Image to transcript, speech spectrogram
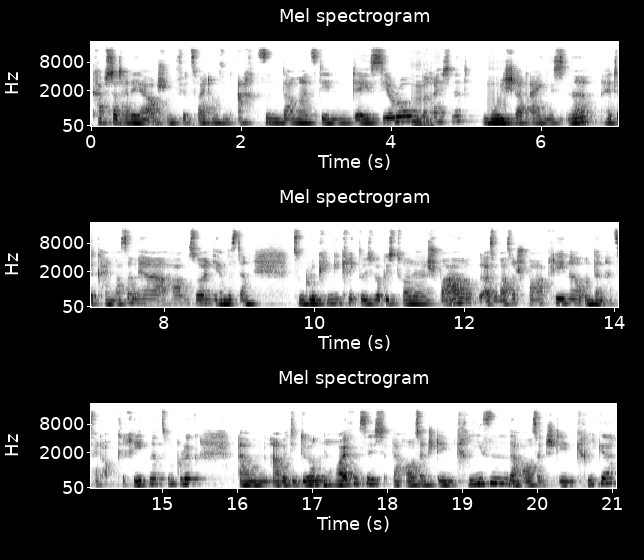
Kapstadt hatte ja auch schon für 2018 damals den Day Zero mhm. berechnet, wo mhm. die Stadt eigentlich ne, hätte kein Wasser mehr haben sollen. Die haben das dann zum Glück hingekriegt durch wirklich tolle Spar, also Wassersparpläne und dann hat es halt auch geregnet zum Glück. Ähm, aber die Dürren häufen sich, daraus entstehen Krisen, daraus entstehen Kriege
